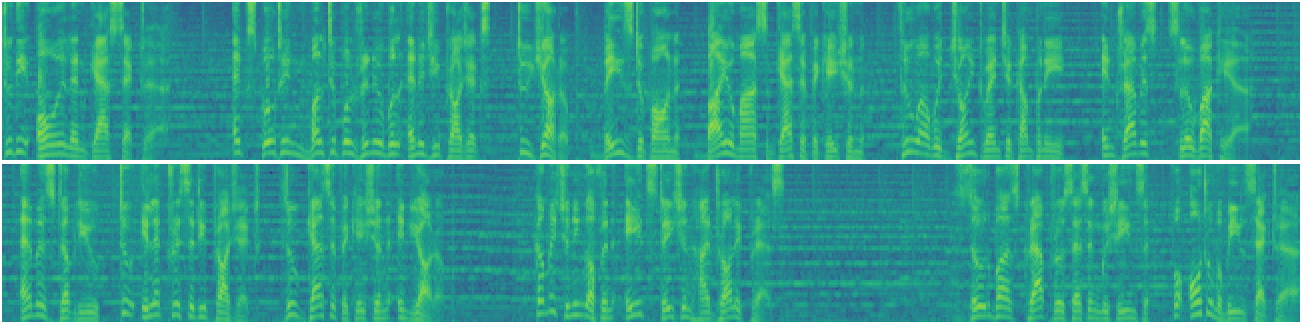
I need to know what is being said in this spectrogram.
to the oil and gas sector, exporting multiple renewable energy projects to Europe based upon biomass gasification through our joint venture company in Travis, Slovakia, MSW to electricity project through gasification in Europe, commissioning of an 8-station hydraulic press, Zorba scrap processing machines for automobile sector.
